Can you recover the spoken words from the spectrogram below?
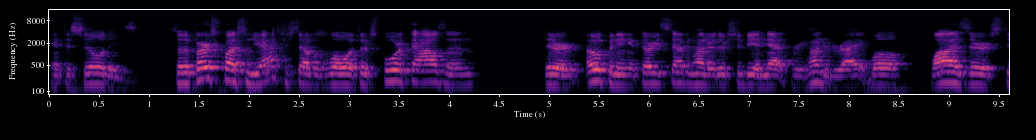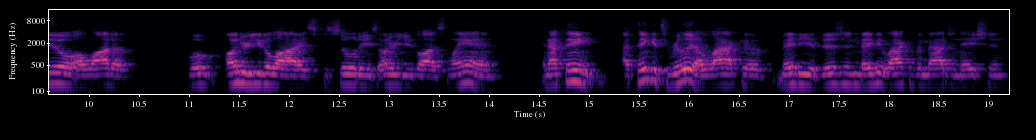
and facilities. So the first question you ask yourself is, well, if there's 4,000 that are opening and 3,700, there should be a net 300, right? Well, why is there still a lot of well underutilized facilities, underutilized land? And I think I think it's really a lack of maybe a vision, maybe lack of imagination,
